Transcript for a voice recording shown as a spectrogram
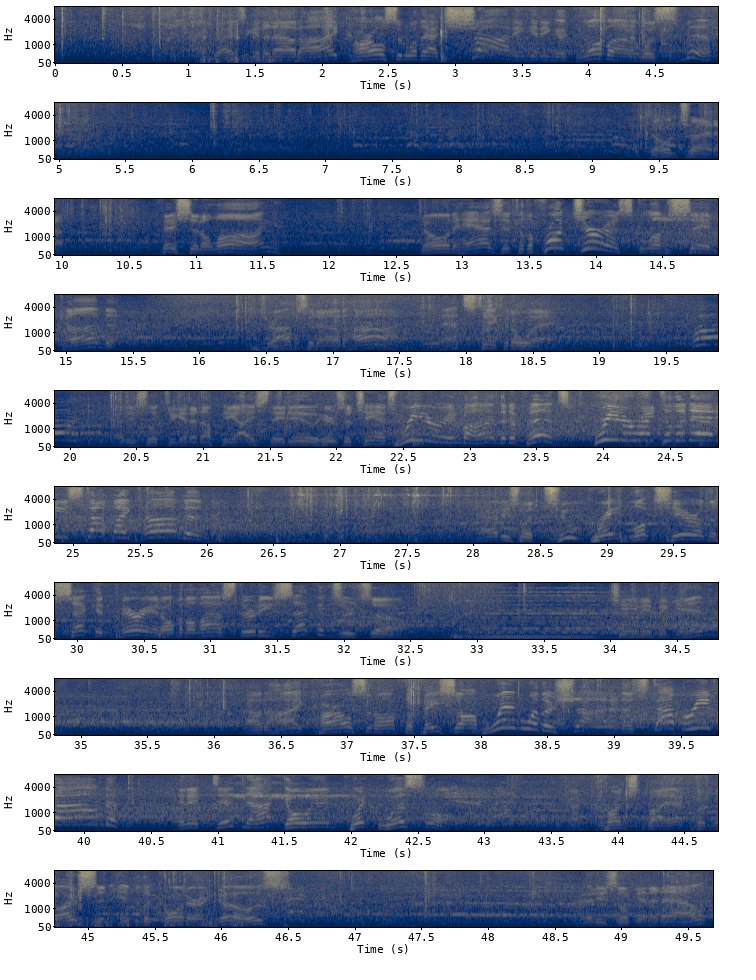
Tries to get it out high. Karlsson with that shot and getting a glove on it was Smith. Don't try to fish it along. Doan has it to the front. Jooris glove save Condon. Drops it out high. That's taken away. Coyotes look to get it up the ice. They do. Here's a chance. Rieder in behind the defense. Rieder right to the net. He's stopped by Condon. Coyotes with two great looks here in the second period over the last 30 seconds or so. Jamie McGinn. Out high, Karlsson off the faceoff, win with a shot and a stop rebound, and it did not go in. Quick whistle. Got crunched by Ekman Larsson into the corner and goes. Coyotes will get it out.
